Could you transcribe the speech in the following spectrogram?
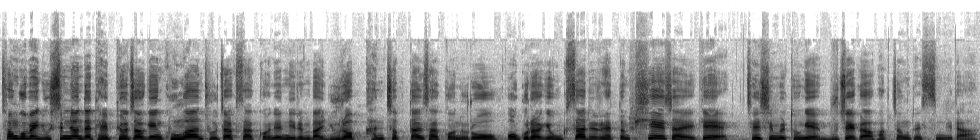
1960년대 대표적인 공안 조작 사건은 이른바 유럽 간첩단 사건으로 억울하게 옥살이를 했던 피해자에게 재심을 통해 무죄가 확정됐습니다.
